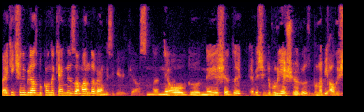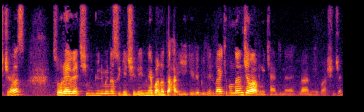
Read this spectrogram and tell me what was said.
Belki kişinin biraz bu konuda kendine zaman da vermesi gerekiyor aslında. Ne oldu, ne yaşadık? Evet şimdi bunu yaşıyoruz. Buna bir alışacağız. Sonra evet şimdi günümü nasıl geçireyim? Ne bana daha iyi gelebilir? Belki bunların cevabını kendine vermeye başlayacak.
